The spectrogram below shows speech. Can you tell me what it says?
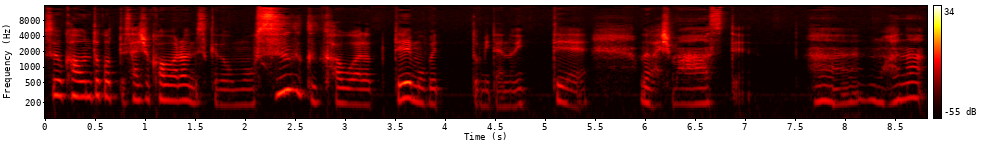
すぐ顔のとこって最初顔洗うんですけどもうすぐ顔洗ってもうベッドみたいの行って「お願いします」って。はい、もう鼻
